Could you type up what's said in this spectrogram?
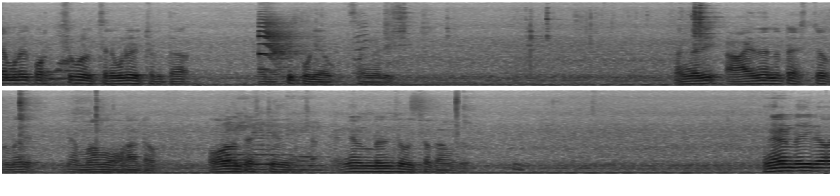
ഇപ്പം നമ്മൾ കുറച്ച് വെളിച്ചെണ്ണ കൂടി ഒഴിച്ചെടുത്താൽ അടിപൊളിയാവും സംഗതി. സംഗതി ആയത് തന്നെ ടെസ്റ്റ് നോക്കുന്നത് നമ്മളെ മോളാട്ടോ. ഓളം ടെസ്റ്റ് ചെയ്ത് വെച്ചാൽ എങ്ങനെ ഉണ്ടെന്ന് ചോദിച്ചു നോക്കാം നമുക്ക്. എങ്ങനെ ഉണ്ട് ഇതിലോ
